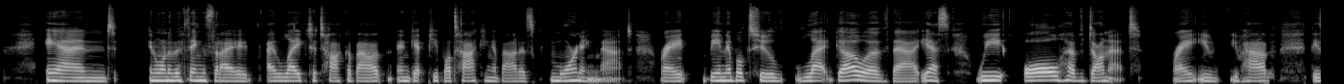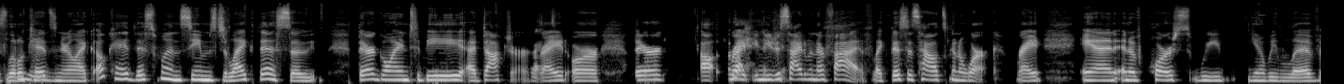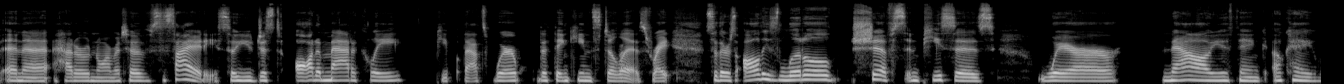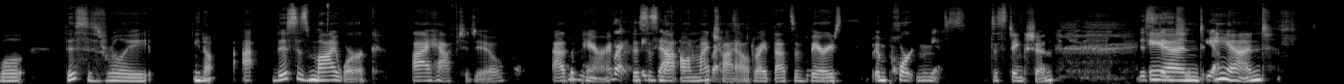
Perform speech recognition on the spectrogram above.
And and one of the things that I, I like to talk about and get people talking about is mourning that, right? Being able to let go of that. Yes, we all have done it, right you you have these little mm-hmm. kids and you're like okay this one seems to like this so they're going to be a doctor right, right? or they're uh, right. right and you decide when they're five like this is how it's going to work right and and of course we you know we live in a heteronormative society so you just automatically people that's where the thinking still is right so there's all these little shifts and pieces where now you think okay well this is really you know, I, this is my work I have to do as a mm-hmm. parent. Right, this exactly. is not on my right. child, right? That's a very mm-hmm. important yes. distinction. distinction. And yeah. and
